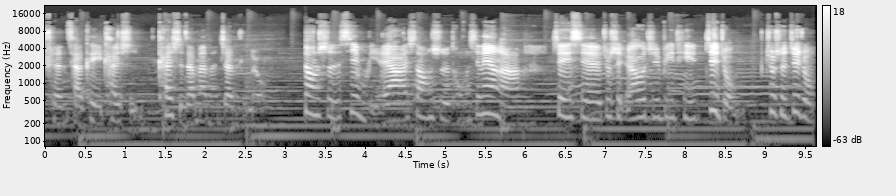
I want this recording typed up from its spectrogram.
权才可以开始开始在慢慢占主流。像是性别呀，像是同性恋啊，这些就是 LGBT 这种，就是这种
